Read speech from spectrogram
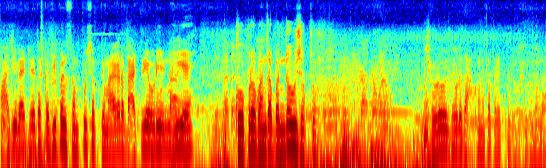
माझी बॅटरी आता कधी पण संपू शकते. माझ्याकडे बॅटरी एवढी नाही आहे कोपरो बंदा बंद होऊ शकतो. थोडं थोडं तेवढं दाखवण्याचा प्रयत्न करतो तुम्हाला.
